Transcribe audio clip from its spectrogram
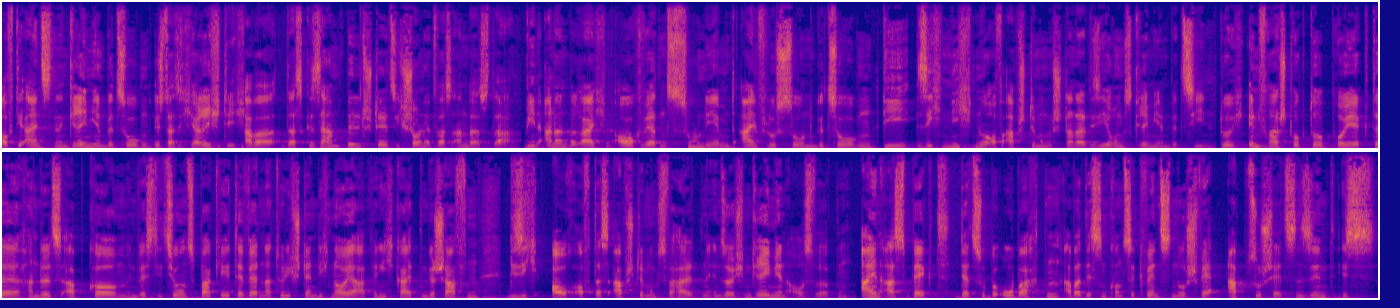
Auf die einzelnen Gremien bezogen ist das sicher richtig, aber das Gesamtbild stellt sich schon etwas anders dar. Wie in anderen Bereichen auch werden zunehmend Einflusszonen gezogen, die sich nicht nur auf Abstimmungen Standardisierungsgremien beziehen. Durch Infrastrukturprojekte, Handelsabkommen, Investitionspakete werden natürlich ständig neue Abhängigkeiten geschaffen, die sich auch auf das Abstimmungsprozess Abstimmungsverhalten in solchen Gremien auswirken. Ein Aspekt, der zu beobachten, aber dessen Konsequenzen nur schwer abzuschätzen sind, ist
